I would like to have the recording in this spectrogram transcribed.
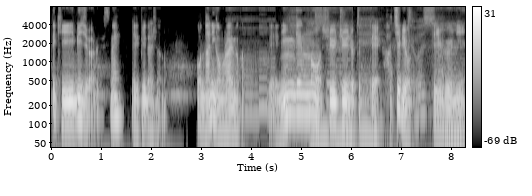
で、キービジュアルですね。LP 大事なの。こう何がもらえるのか。で人間の集中力って8秒っていう風に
